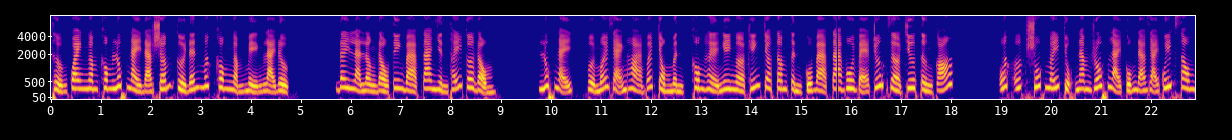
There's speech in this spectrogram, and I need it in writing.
Thượng quan ngâm không lúc này đã sớm cười đến mức không ngậm miệng lại được. Đây là lần đầu tiên bà ta nhìn thấy cơ động. Lúc nãy, vừa mới giảng hòa với chồng mình, không hề nghi ngờ khiến cho tâm tình của bà ta vui vẻ trước giờ chưa từng có. Ước ước suốt mấy chục năm rốt lại cũng đã giải quyết xong,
